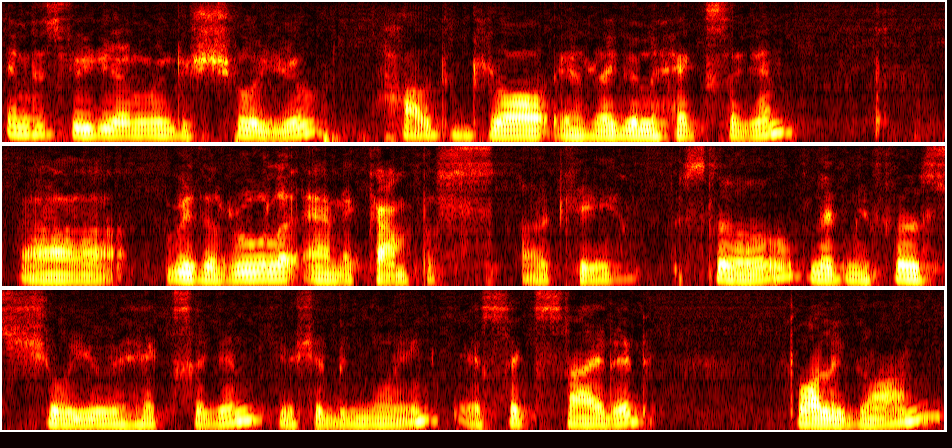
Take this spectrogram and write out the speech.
In this video I'm going to show you how to draw a regular hexagon uh, with a ruler and a compass okay? So let me first show you a hexagon. You should be knowing a six-sided polygon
